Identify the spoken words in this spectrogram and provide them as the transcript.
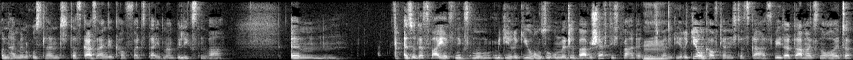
und haben in Russland das Gas eingekauft, weil es da eben am billigsten war. Ähm also das war jetzt nichts, womit die Regierung so unmittelbar beschäftigt war. Denn mhm. ich meine, die Regierung kauft ja nicht das Gas, weder damals noch heute.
